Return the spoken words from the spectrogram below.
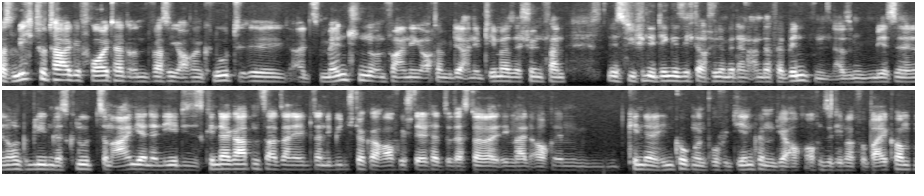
Was mich total gefreut hat und was ich auch an Knut äh, als Menschen und vor allen Dingen auch dann wieder an dem Thema sehr schön fand, ist, wie viele Dinge sich da auch wieder miteinander verbinden. Also mir ist in Erinnerung geblieben, dass Knut zum einen ja in der Nähe dieses Kindergartens seine, seine Bienenstöcke auch aufgestellt hat, sodass da eben halt auch Kinder hingucken und profitieren können und ja auch offensichtlich mal vorbeikommen.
